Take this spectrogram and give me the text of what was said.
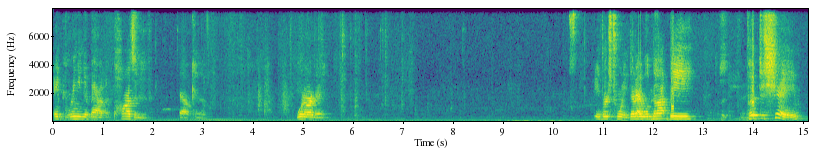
and bringing about a positive outcome. What are they? In verse 20, that I will not be put to shame.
